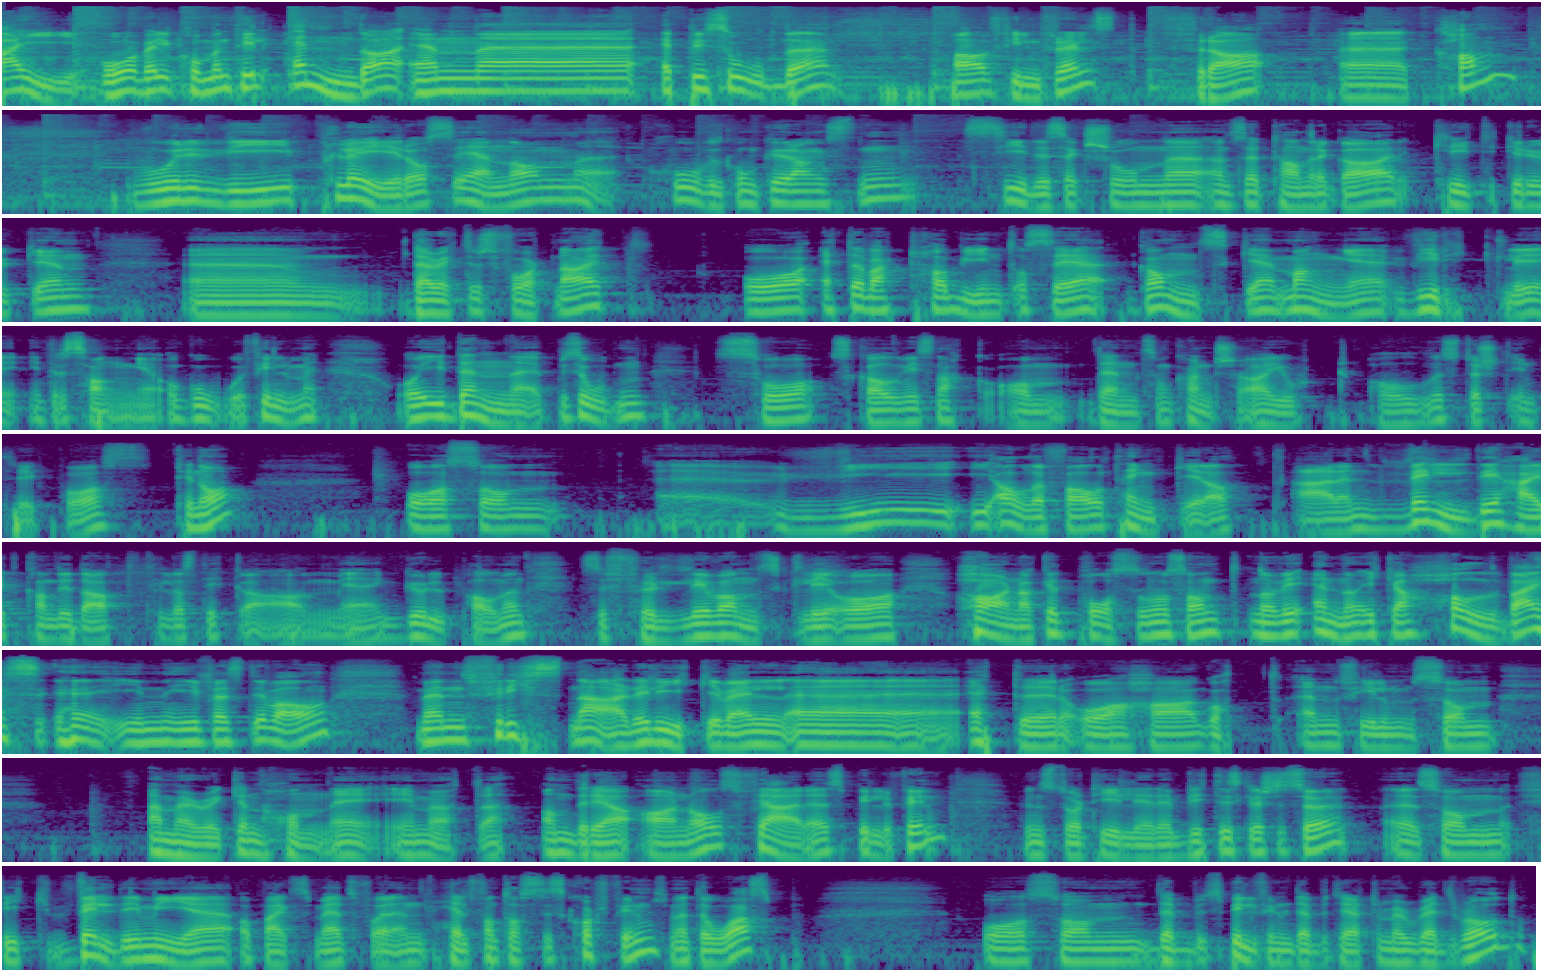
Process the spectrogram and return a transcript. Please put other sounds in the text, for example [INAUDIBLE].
Hei, og velkommen til enda en eh, episode av Filmfrelst fra eh, Cannes. Hvor vi pløyer oss igjennom hovedkonkurransen, sideseksjonene Uncertain Regard, Kritikeruken, eh, Directors Fortnight, og etter hvert har begynt å se ganske mange virkelig interessante og gode filmer. Og i denne episoden så skal vi snakke om den som kanskje har gjort aller størst inntrykk på oss til nå, og som eh, vi i alle fall tenker at er en veldig heit kandidat til å stikke av med Gullpalmen. Selvfølgelig vanskelig å hardnakket påstå noe sånt når vi ennå ikke er halvveis [LAUGHS] inn i festivalen, men fristende er det likevel eh, etter å ha gått en film som American Honey i møte. Andrea Arnolds fjerde spillefilm. Hun står tidligere britisk regissør eh, som fikk veldig mye oppmerksomhet for en helt fantastisk kortfilm som heter Wasp, og som spillefilmdebuterte spillefilm debuterte med Red Road.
